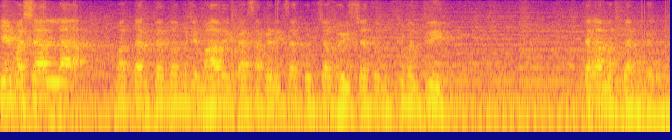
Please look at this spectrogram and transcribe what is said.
हे मशालला मतदान करणं म्हणजे महाविकास आघाडीचा पुढच्या भविष्याचा मुख्यमंत्री त्याला मतदान करणं.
